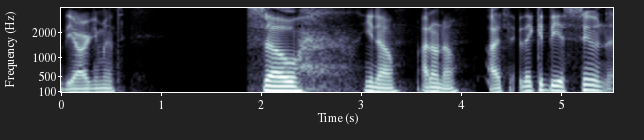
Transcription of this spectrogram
the argument. So, you know, I don't know. I think they could be as soon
